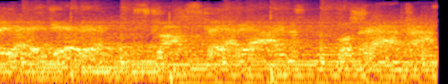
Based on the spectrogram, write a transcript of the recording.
чьей гири скотская реальность уже как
